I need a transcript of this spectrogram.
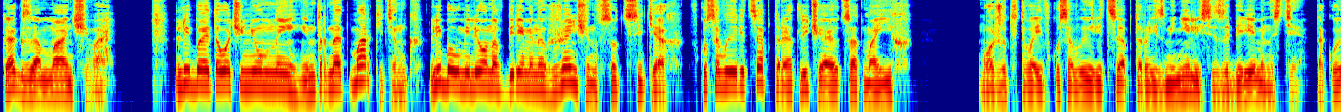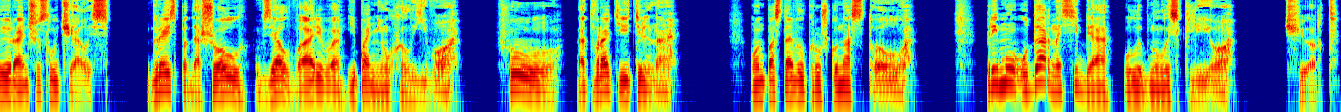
«Как заманчиво. Либо это очень умный интернет-маркетинг, либо у миллионов беременных женщин в соцсетях вкусовые рецепторы отличаются от моих. Может, твои вкусовые рецепторы изменились из-за беременности? Такое и раньше случалось. Грейс подошел, взял варево и понюхал его. Фу, отвратительно. Он поставил кружку на стол. «Приму удар на себя», — улыбнулась Клио. «Черт,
